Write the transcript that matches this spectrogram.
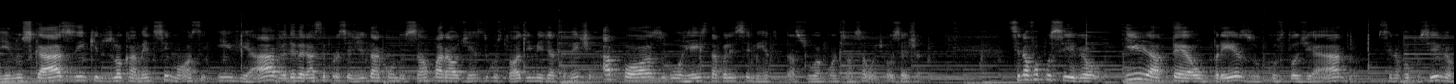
E nos casos em que o deslocamento se mostre inviável, deverá ser procedida a condução para a audiência de custódia imediatamente após o restabelecimento da sua condição de saúde. Ou seja, se não for possível ir até o preso custodiado, se não for possível,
